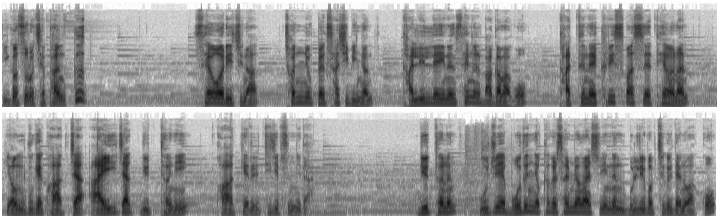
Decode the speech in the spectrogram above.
이것으로 재판 끝. 세월이 지나 1642년 갈릴레이는 생을 마감하고 같은 해 크리스마스에 태어난 영국의 과학자 아이작 뉴턴이 과학계를 뒤집습니다. 뉴턴은 우주의 모든 역학을 설명할 수 있는 물리 법칙을 내놓았고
